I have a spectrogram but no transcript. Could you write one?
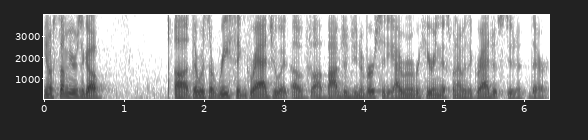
You know, some years ago, uh, there was a recent graduate of uh, Bob Jones University. I remember hearing this when I was a graduate student there.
